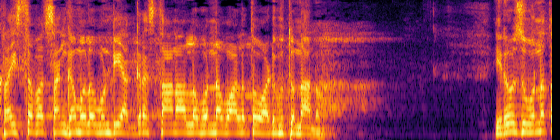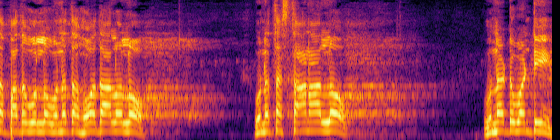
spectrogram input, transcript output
క్రైస్తవ సంఘములో ఉండి అగ్రస్థానాల్లో ఉన్న వాళ్ళతో అడుగుతున్నాను. ఈరోజు ఉన్నత పదవుల్లో ఉన్నత హోదాలలో ఉన్నత స్థానాల్లో ఉన్నటువంటి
